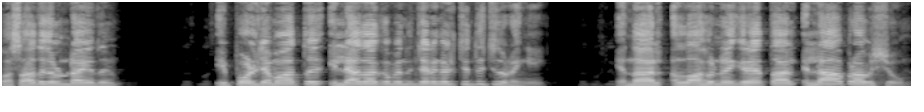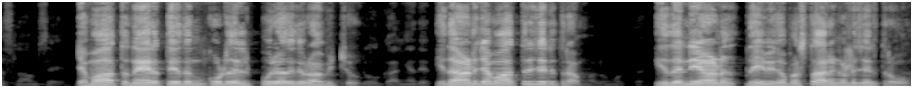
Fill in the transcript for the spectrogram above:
ഫസാദുകൾ ഉണ്ടായത്. ഇപ്പോൾ ജമാഅത്ത് ഇല്ലാതാകുമെന്ന് ജനങ്ങൾ ചിന്തിച്ചു തുടങ്ങി. എന്നാൽ അള്ളാഹുനുഗ്രഹത്താൽ എല്ലാ പ്രാവശ്യവും ജമാഅത്ത് നേരത്തേതും കൂടുതൽ പുരോഗതി പ്രാപിച്ചു. ഇതാണ് ജമാഅത്തിന്റെ ചരിത്രം. ഇത് തന്നെയാണ് ദൈവിക പ്രസ്ഥാനങ്ങളുടെ ചരിത്രവും.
